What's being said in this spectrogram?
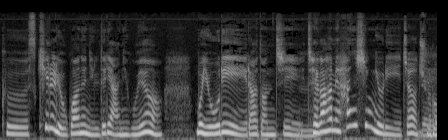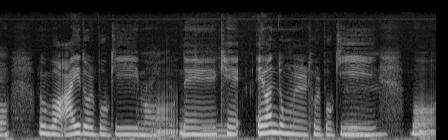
그 skill을 요구하는 일들이 아니고요. 뭐 요리라든지 음. 제가 하면 한식 요리죠 주로. 네. 그리고 뭐 아이 돌보기, 뭐 아이 돌 네, 보기. 개, 애완동물 돌보기, 음. 뭐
